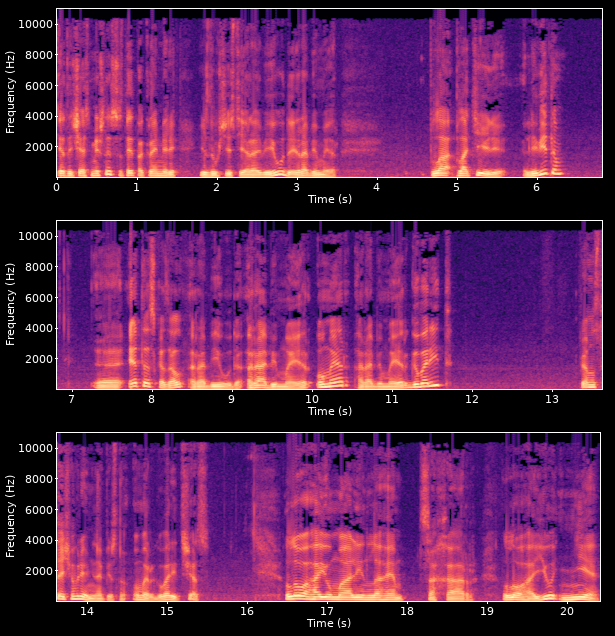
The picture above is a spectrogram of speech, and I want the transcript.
Эта часть Мишны состоит, по крайней мере, из двух частей Раби Иуда и Раби Мэр. Платили левитам, э, это сказал Раби Иуда. Раби Мейер Омер, а Раби Мейер говорит, прямо в настоящем времени написано, Омер говорит сейчас, Логаю малин лагем сахар, логаю не,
